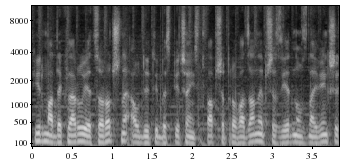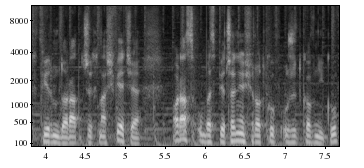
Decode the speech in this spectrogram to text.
Firma deklaruje coroczne audyty bezpieczeństwa przeprowadzane przez jedną z największych firm doradczych na świecie oraz ubezpieczenie środków użytkowników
